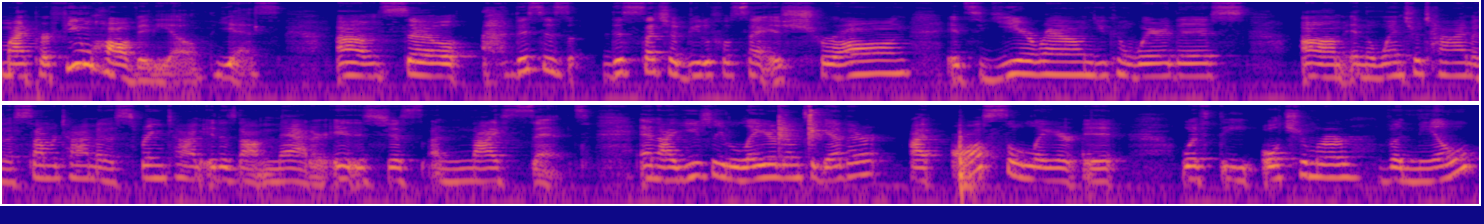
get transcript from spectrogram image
my perfume haul video. Yes. Um, so this is, this is such a beautiful scent. It's strong. It's year round. You can wear this um, in the winter time, in the summertime, in the springtime. It does not matter. It is just a nice scent. And I usually layer them together. I also layer it with the Outremer Vanille.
